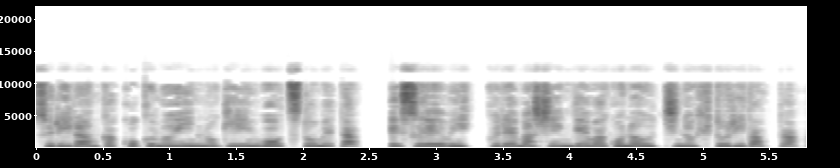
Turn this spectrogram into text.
スリランカ国務院の議員を務めた S.A. ウィックレマシンゲはこのうちの一人だった。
